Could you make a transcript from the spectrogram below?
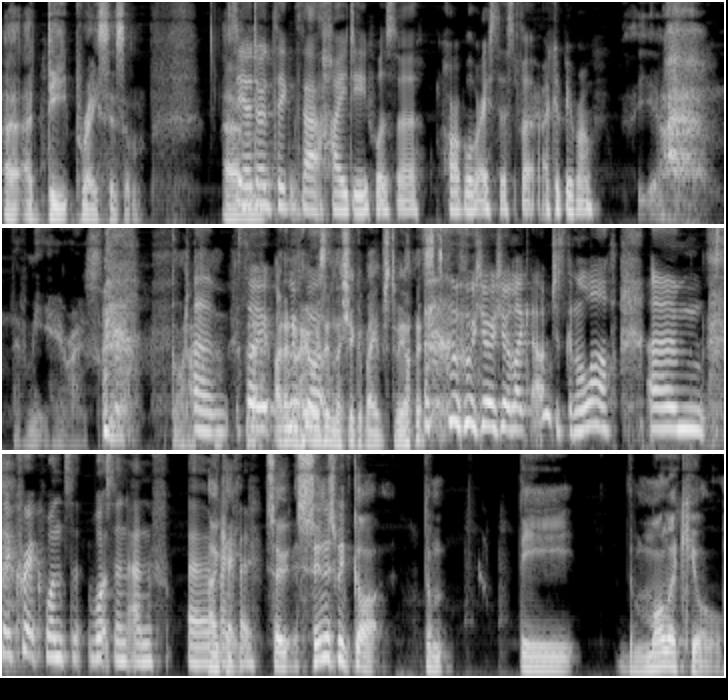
a, a deep racism. See, I Um, don't think that Heidi was a horrible racist, but I could be wrong. Yeah, never meet heroes. God, I, Um, I so don't, I don't know who was in the Sugababes, to be honest. you're, you're like, I'm just going to laugh. Um, so Crick, Watson, Watson and uh, okay, so as soon as we've got the the the molecule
